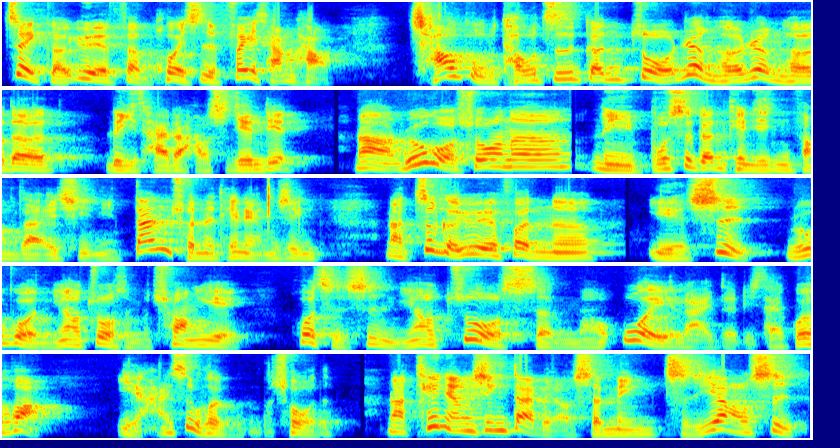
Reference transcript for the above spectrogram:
这个月份会是非常好炒股投资跟做任何任何的理财的好时间点。那如果说呢，你不是跟天机星放在一起，你单纯的天梁星，那这个月份呢，也是如果你要做什么创业，或者是你要做什么未来的理财规划，也还是会很不错的。那天梁星代表神明，只要是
